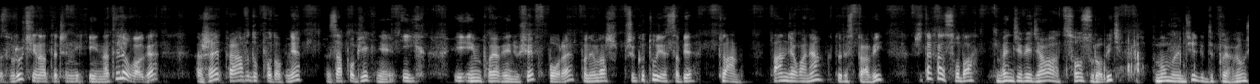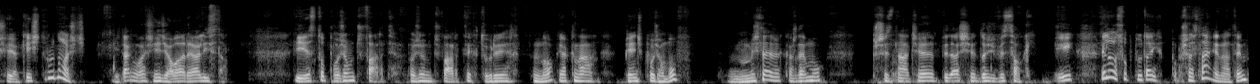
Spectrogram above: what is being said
zwróci na te czynniki na tyle uwagę, że prawdopodobnie zapobiegnie ich i im pojawieniu się w porę, ponieważ przygotuje sobie plan. Plan działania, który sprawi, że taka osoba będzie wiedziała, co zrobić w momencie, gdy pojawią się jakieś trudności. I tak właśnie działa realista. I jest to poziom czwarty. Poziom czwarty, który, no, jak na pięć poziomów, myślę, że każdemu przyznacie, wyda się dość wysoki. I wiele osób tutaj poprzestaje na tym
